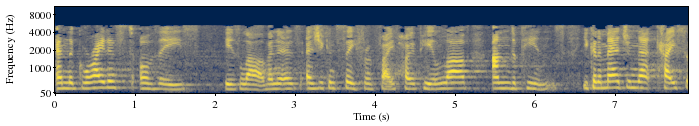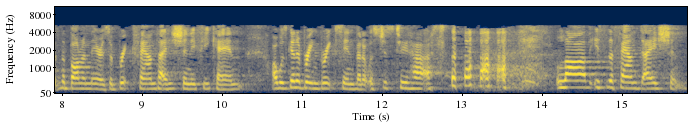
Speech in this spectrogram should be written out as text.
And the greatest of these is love. And as, as you can see from Faith Hope here, love underpins. You can imagine that case at the bottom there as a brick foundation if you can. I was going to bring bricks in, but it was just too hard. love is the foundation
